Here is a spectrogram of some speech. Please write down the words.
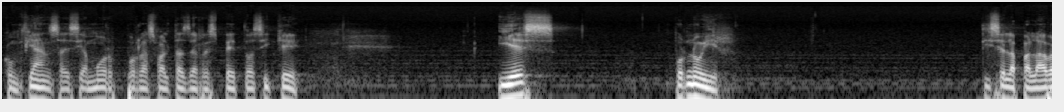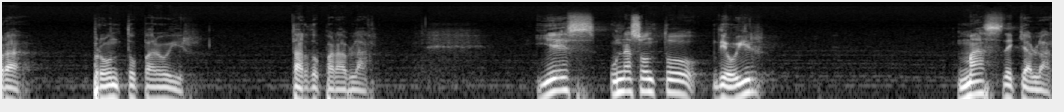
confianza, ese amor por las faltas de respeto? Así que, y es por no ir. Dice la palabra pronto para oír, tardo para hablar. Y es un asunto de oír más de que hablar.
